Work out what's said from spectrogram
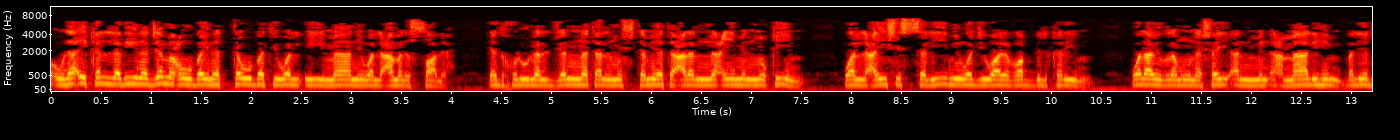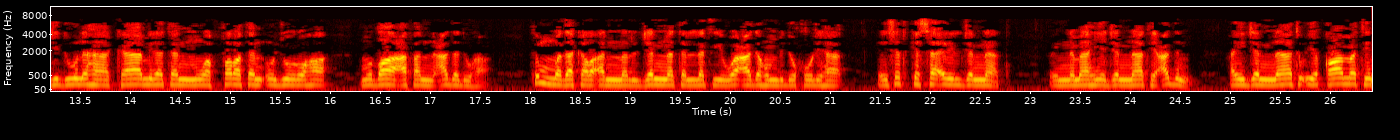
فأولئك الذين جمعوا بين التوبة والإيمان والعمل الصالح يدخلون الجنة المشتملة على النعيم المقيم والعيش السليم وجوار الرب الكريم ولا يظلمون شيئا من أعمالهم بل يجدونها كاملة موفرة أجورها مضاعفا عددها. ثم ذكر أن الجنة التي وعدهم بدخولها ليست كسائر الجنات وإنما هي جنات عدن أي جنات إقامة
